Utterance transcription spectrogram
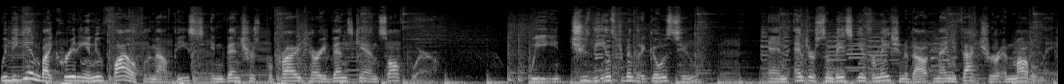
We begin by creating a new file for the mouthpiece in Vennture's proprietary VennScan software. We choose the instrument that it goes to, and enter some basic information about manufacturer and model name.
